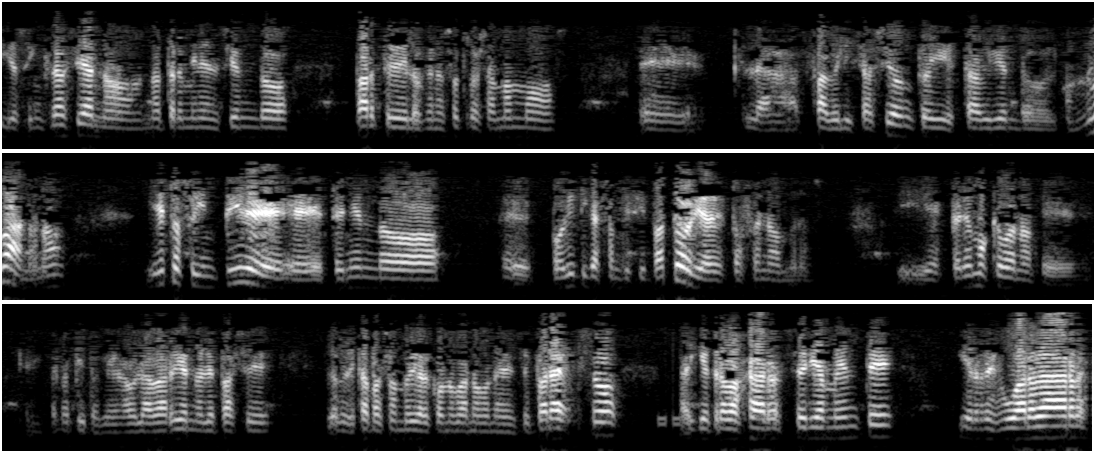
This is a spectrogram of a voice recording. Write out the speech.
idiosincrasia, no, no terminen siendo parte de lo que nosotros llamamos eh, la fabelización que hoy está viviendo el conurbano, ¿no? Y esto se impide eh, teniendo eh, políticas anticipatorias de estos fenómenos. Y esperemos que, bueno, que, repito, que a Olavarría no le pase lo que le está pasando hoy al conurbano bonaerense. Para eso hay que trabajar seriamente y resguardar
